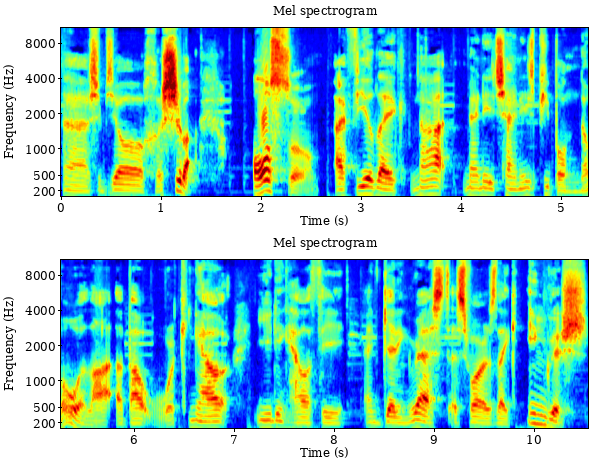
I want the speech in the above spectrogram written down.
呃，是比较合适吧。 Also, I feel like not many Chinese people know a lot about working out, eating healthy, and getting rest as far as like English,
